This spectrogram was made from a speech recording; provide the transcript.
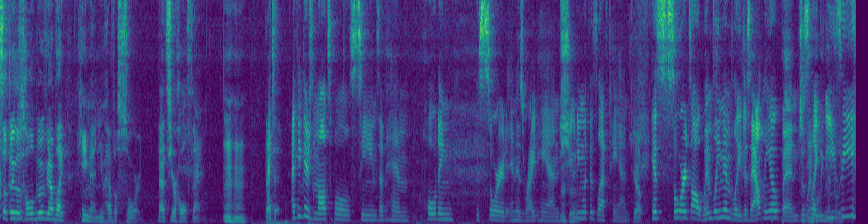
so through this whole movie, I'm like, He Man, you have a sword. That's your whole thing. Mm-hmm. That's it. I think there's multiple scenes of him holding his sword in his right hand, mm-hmm. shooting with his left hand. Yep. His sword's all wimbly nimbly, just out in the open, just like nimbly. easy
